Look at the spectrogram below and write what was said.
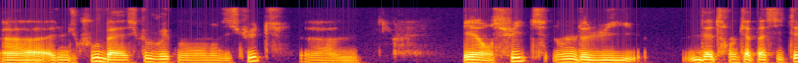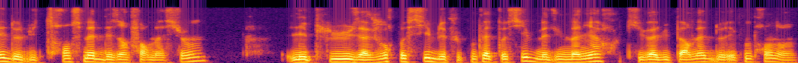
et donc du coup, bah, est-ce que vous voulez qu'on en discute Et ensuite, de lui d'être en capacité de lui transmettre des informations les plus à jour possibles, les plus complètes possibles, mais d'une manière qui va lui permettre de les comprendre.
